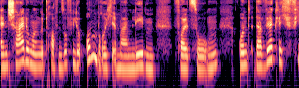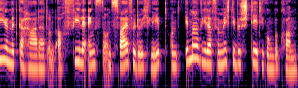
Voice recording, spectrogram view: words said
Entscheidungen getroffen, so viele Umbrüche in meinem Leben vollzogen und da wirklich viel mit gehadert und auch viele Ängste und Zweifel durchlebt und immer wieder für mich die Bestätigung bekommen.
